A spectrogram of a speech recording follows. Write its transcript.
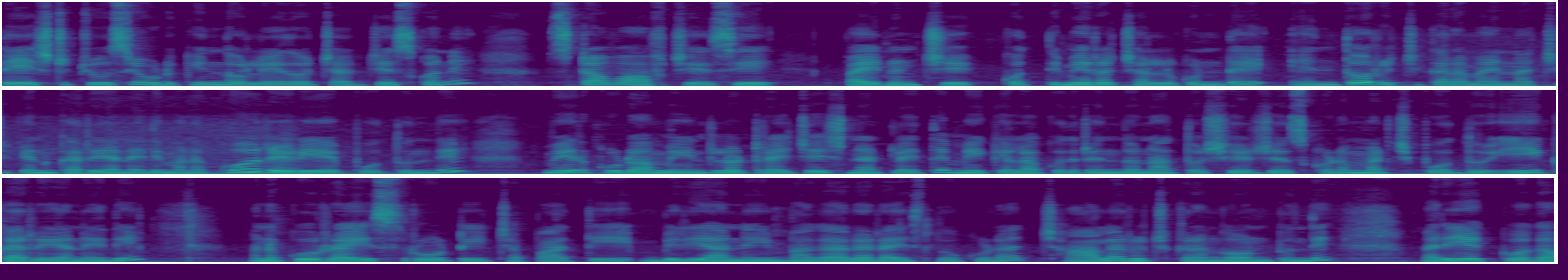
టేస్ట్ చూసి ఉడికిందో లేదో చెక్ చేసుకొని స్టవ్ ఆఫ్ చేసి పైనుంచి కొత్తిమీర చల్లుకుంటే ఎంతో రుచికరమైన చికెన్ కర్రీ అనేది మనకు రెడీ అయిపోతుంది. మీరు కూడా మీ ఇంట్లో ట్రై చేసినట్లయితే మీకు ఎలా కుదిరిందో నాతో షేర్ చేసుకోవడం మర్చిపోద్దు ఈ కర్రీ అనేది మనకు రైస్ రోటీ చపాతీ బిర్యానీ బగారా రైస్లో కూడా చాలా రుచికరంగా ఉంటుంది. మరీ ఎక్కువగా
